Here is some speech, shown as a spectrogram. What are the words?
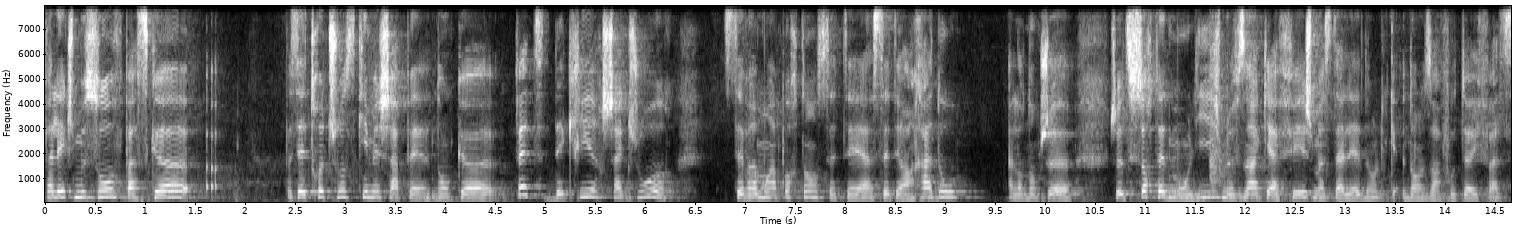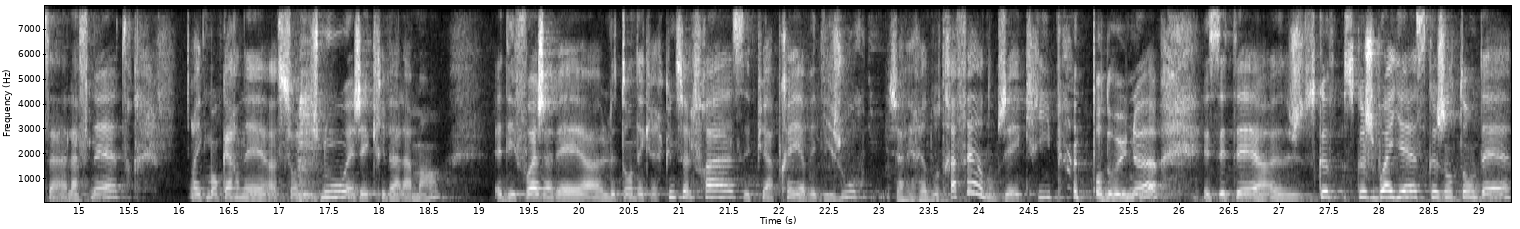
fallait que je me sauve parce que parce qu'il y avait trop de choses qui m'échappaient. Donc, euh, fait d'écrire chaque jour, c'était vraiment important. C'était, c'était un radeau. Alors, donc, je, sortais de mon lit, je me faisais un café, je m'installais dans, un fauteuil face à la fenêtre, avec mon carnet euh, sur les genoux, et j'écrivais à la main. Et des fois, j'avais euh, le temps d'écrire qu'une seule phrase. Et puis après, il y avait des jours, j'avais rien d'autre à faire. Donc j'ai écrit pendant une heure. Et c'était ce, que, ce que je voyais, ce que j'entendais.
